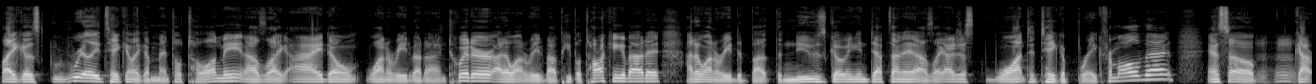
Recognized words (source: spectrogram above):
Like it was really taking like a mental toll on me, and I was like, I don't want to read about it on Twitter. I don't want to read about people talking about it. I don't want to read about the news going in depth on it. I was like, I just want to take a break from all of that, and so got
